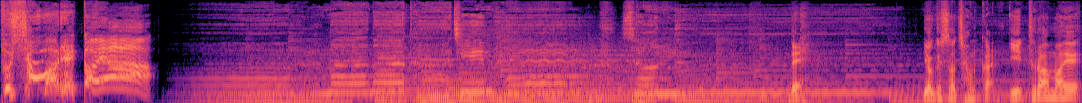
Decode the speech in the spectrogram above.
부셔버릴 거야. 네. 여기서 잠깐 이 드라마의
